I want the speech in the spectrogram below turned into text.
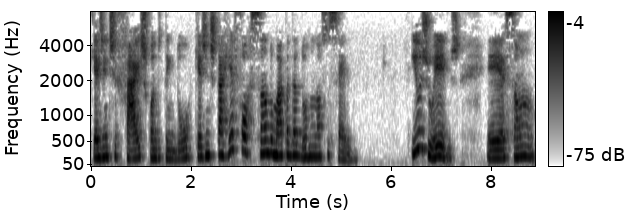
que a gente faz quando tem dor, que a gente está reforçando o mapa da dor no nosso cérebro. E os joelhos é, são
